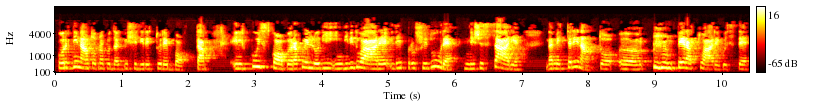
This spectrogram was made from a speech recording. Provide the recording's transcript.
coordinato proprio dal vice direttore Botta, il cui scopo era quello di individuare le procedure necessarie da mettere in atto eh, per attuare queste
